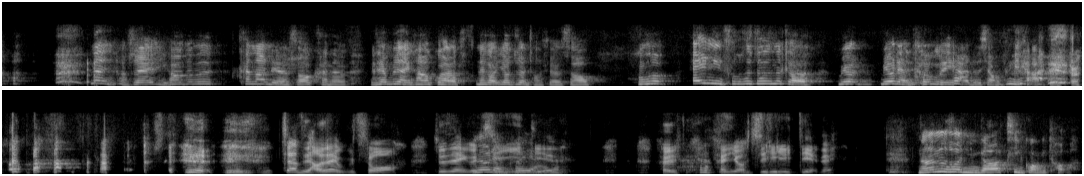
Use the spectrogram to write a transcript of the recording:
那你同学以后就是看到你的时候，可能有天不小心看到过来那个幼稚园同学的时候，他说：“哎，你是不是就是那个没有没有两颗门牙的小屁孩？”这样子好像也不错，就是一个记忆点，很很有记忆点哎。然后就说你刚刚剃光头。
